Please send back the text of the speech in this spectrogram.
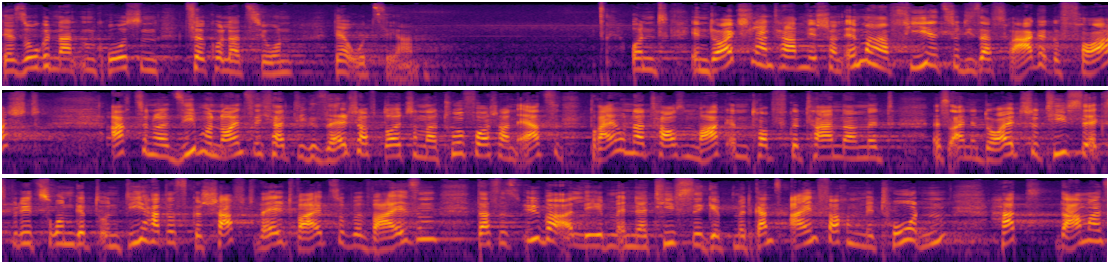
der sogenannten großen Zirkulation der Ozeane. Und in Deutschland haben wir schon immer viel zu dieser Frage geforscht. 1897 hat die Gesellschaft Deutscher Naturforscher und Ärzte 300.000 Mark in den Topf getan, damit es eine deutsche Tiefseeexpedition gibt. Und die hat es geschafft, weltweit zu beweisen, dass es überall Leben in der Tiefsee gibt. Mit ganz einfachen Methoden hat damals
